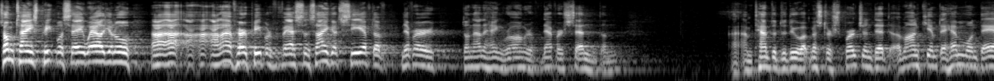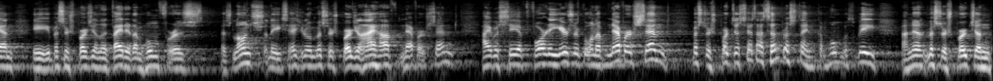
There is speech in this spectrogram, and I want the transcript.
Sometimes people say, well, you know, uh, and I've heard people profess, since I got saved, I've never done anything wrong or I've never sinned. And I'm tempted to do what Mr. Spurgeon did. A man came to him one day and he, Mr. Spurgeon invited him home for his, his lunch. And he says, You know, Mr. Spurgeon, I have never sinned. I was saved 40 years ago and I've never sinned. Mr. Spurgeon says, That's interesting. Come home with me. And then Mr. Spurgeon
